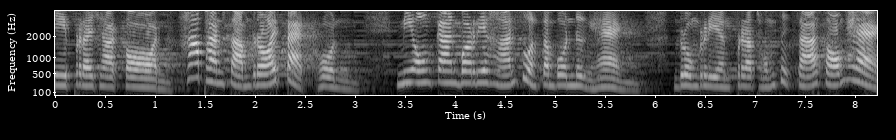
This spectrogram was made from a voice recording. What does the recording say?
มีประชากร 5,308 คน มีองค์การบริหารส่วนตำบลหนึ่งแห่ง โรงเรียนประถมศึกษาสองแห่ง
